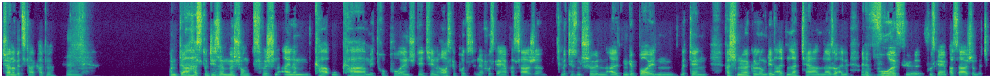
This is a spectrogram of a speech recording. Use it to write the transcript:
Tschernowitz-Tag hatte. Mhm. Und da hast du diese Mischung zwischen einem KUK-Metropolenstädtchen rausgeputzt in der Fußgängerpassage mit diesen schönen alten Gebäuden, mit den Verschnörkelungen, den alten Laternen, also eine, eine Wohlfühl-Fußgängerpassage mit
